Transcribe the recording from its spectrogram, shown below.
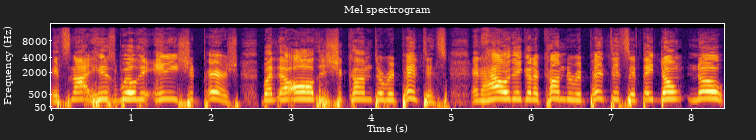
It's not his will that any should perish, but that all this should come to repentance. And how are they going to come to repentance if they don't know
